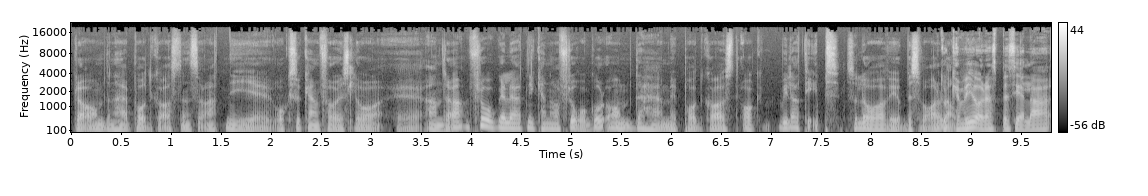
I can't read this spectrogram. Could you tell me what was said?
bra om den här podcasten så att ni eh, också kan föreslå eh, andra frågor eller att ni kan ha frågor om det här med podcast och vill ha tips så lovar vi att besvara Då dem. Då kan vi göra speciella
